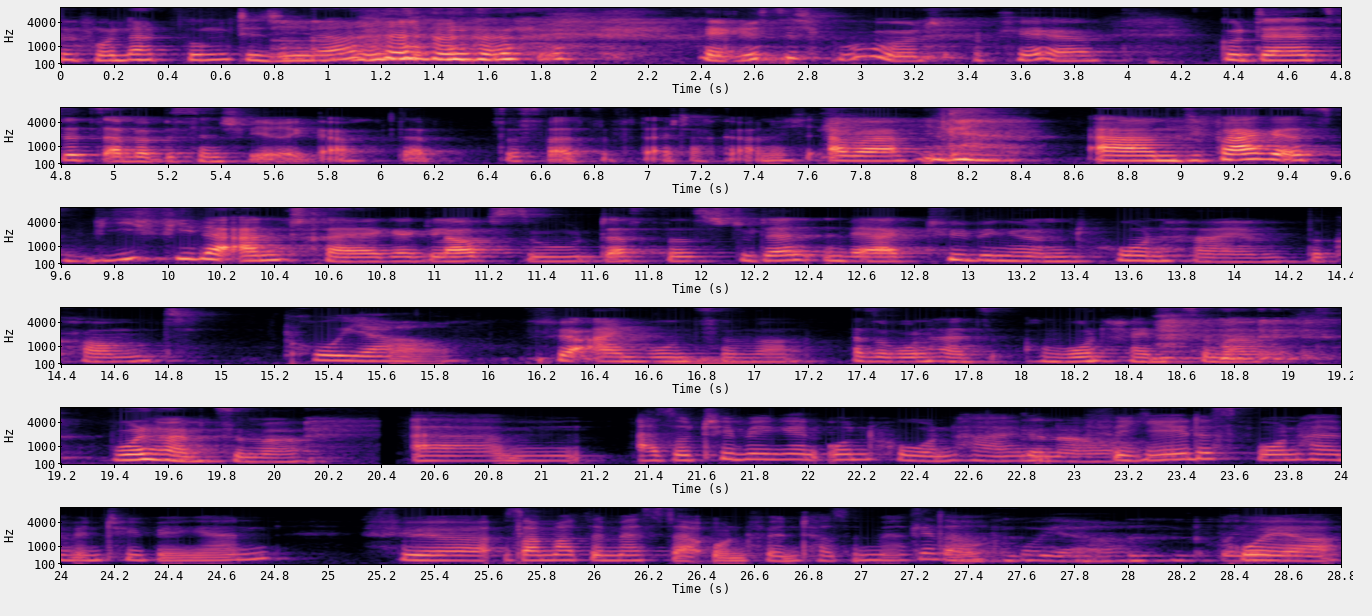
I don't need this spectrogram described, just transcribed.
100 Punkte, Gina. ja, richtig gut, okay. Gut, dann jetzt wird es aber ein bisschen schwieriger. Das weißt du vielleicht auch gar nicht. Aber ähm, die Frage ist, wie viele Anträge glaubst du, dass das Studentenwerk Tübingen und Hohenheim bekommt? Pro Jahr. Für ein Wohnzimmer. Also Wohnheim, Wohnheimzimmer. Wohnheimzimmer. Ähm, also Tübingen und Hohenheim. Genau. Für jedes Wohnheim in Tübingen. Für Sommersemester und Wintersemester. Genau, pro Jahr. Mhm, pro. Jahr.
